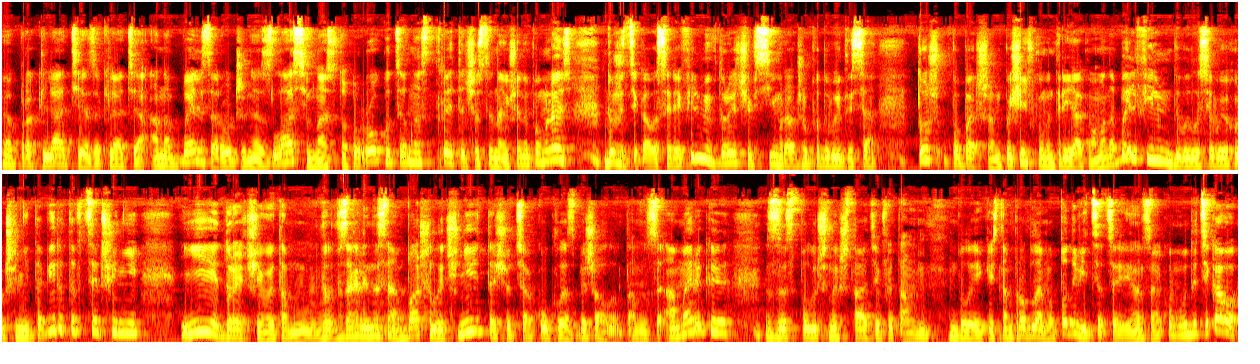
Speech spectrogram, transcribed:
е, Прокляття, закляття Анабель, зародження зла 17-го року. Це в нас третя частина, якщо не помиляюсь. Дуже цікава серія фільмів. До речі, всім раджу подивитися. Тож, по-перше, пишіть в коментарі, як вам Анабель фільм, дивилися ви його чи ні, та вірите в це чи ні. І, до речі, ви там взагалі не знаю, бачили чи ні, те, що ця кукла збіжала там з Америки, з Сполучених Штатів, і там були якісь там проблеми. Подивіться це, я не знаю, кому буде цікаво.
